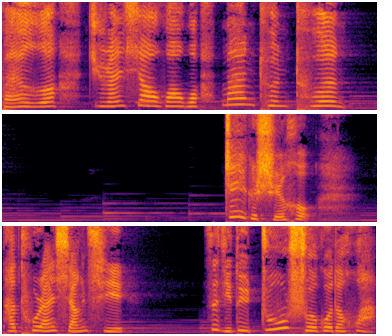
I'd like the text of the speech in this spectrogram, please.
白鹅居然笑话我慢吞吞。这个时候，他突然想起。自己对猪说过的话。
